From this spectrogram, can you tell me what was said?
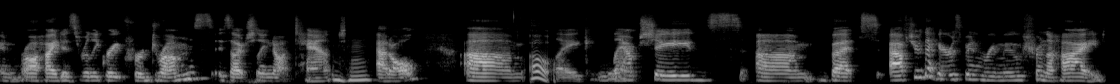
and rawhide is really great for drums. It's actually not tanned mm-hmm. at all. Um, oh, like lampshades. Um, but after the hair has been removed from the hide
